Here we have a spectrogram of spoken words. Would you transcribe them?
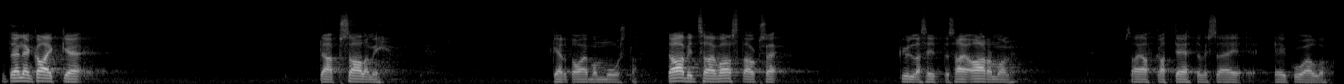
Mutta ennen kaikkea tämä psalmi kertoo aivan muusta. David sai vastauksen, kyllä sitten sai armon, sai jatkaa tehtävissä, ei, ei kuollut,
